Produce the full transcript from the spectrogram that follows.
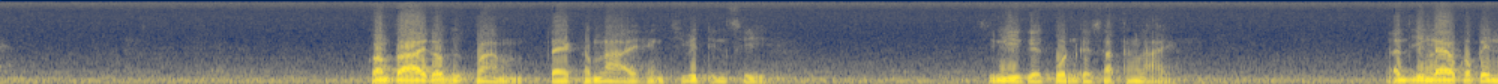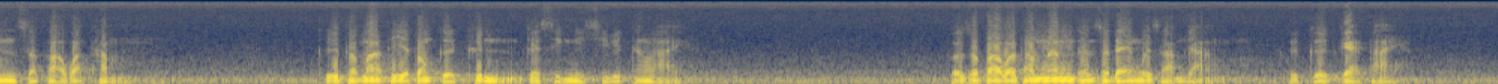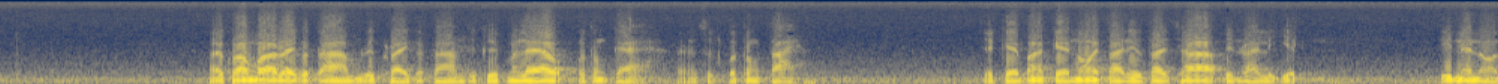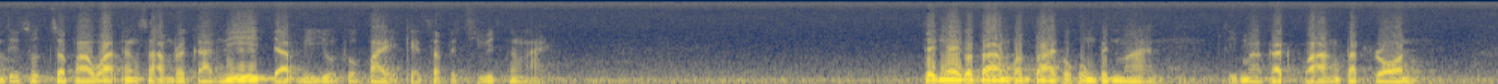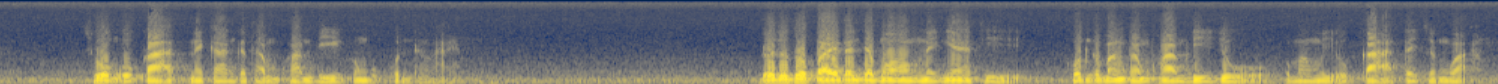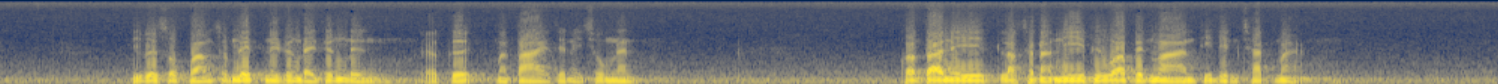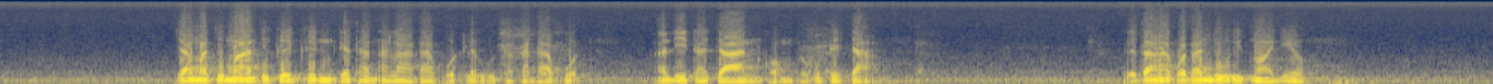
ความตายก็คือความแตกทำลายแห่งชีวิตอินทรีย์ที่มีแก่คนแก่สัตว์ทั้งหลาย อันจริงแล้วก็เป็นสภาวะธรรม คือธรรมะที่จะต้องเกิดขึ้นแก่สิ่งมีชีวิตทั้งหลายเพราะสภาวะธรรมนั้นท่านแสดงไว้สามอย่าง คือเกิดแก่ตาย หมายความว่าอะไรก็ตามหรือใครก็ตามที่เกิดมาแล้วก็ต้องแก่สุดก็ต้องตาย จะแก่มากแก่น้อยตายเร็วตายช้าเป็นรายละเอียด ที่แน่นอนที่สุดสภาวะทั้งสามประการนี้จะมีอยู่ทั่วไปแก่สรรพชีวิตทั้งหลาย แต่ไงก็ตามความตายก็คงเป็นมารที่มาขัดขวางตัดรอน ช่วงโอกาสในการกระทำความดีของบุคคลทั้งหลาย โดยทั่วไปท่านจะมองในแง่ที่คนกำลังทำความดีอยู่กำลังมีโอกาสได้จังหวะ ที่ประสบความสำเร็จในเรื่องใดเรื่องหนึ่ง แล้วเกิดมาตายจะในช่วงนั้น ความตายในลักษณะนี้ถือว่าเป็นมารที่เด่นชัดมาก อย่างมัจจุมานที่เกิดขึ้นแก่ท่านอาลาดาบทและอุทกดาบท อดีตอาจารย์ของพระพุทธเจ้าหรือถ้าหากว่าท่านอยู่อีกหน่อยเดียว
